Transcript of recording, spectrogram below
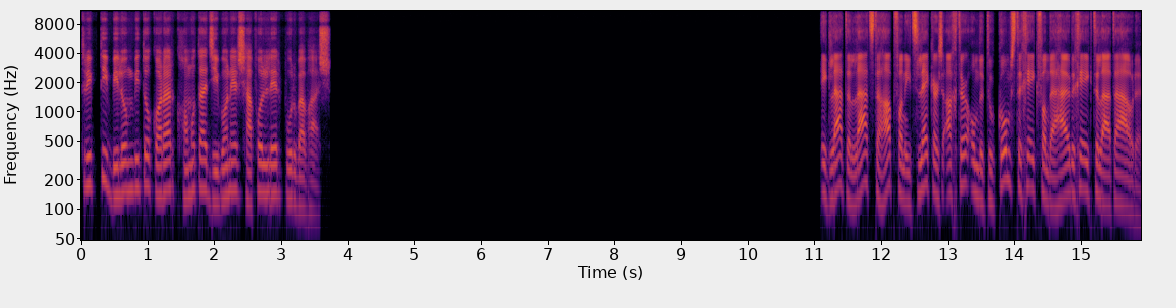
তৃপ্তি বিলম্বিত করার ক্ষমতা জীবনের সাফল্যের পূর্বাভাস Ik laat de laatste hap van iets lekkers achter om de toekomstige ik van de huidige ik te laten houden.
